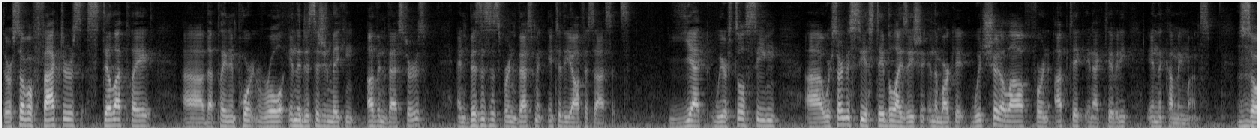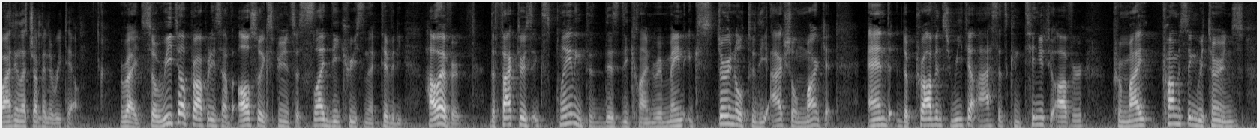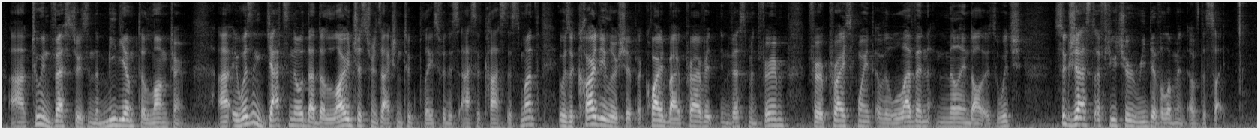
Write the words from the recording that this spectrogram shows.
There are several factors still at play uh, that play an important role in the decision making of investors and businesses for investment into the office assets. Yet, we are still seeing, uh, we're starting to see a stabilization in the market, which should allow for an uptick in activity in the coming months. So, I think let's jump into retail. Right, so retail properties have also experienced a slight decrease in activity. However, the factors explaining to this decline remain external to the actual market, and the province retail assets continue to offer promi- promising returns uh, to investors in the medium to long term. Uh, it was in Gatineau that the largest transaction took place for this asset class this month. It was a car dealership acquired by a private investment firm for a price point of $11 million, which suggests a future redevelopment of the site.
